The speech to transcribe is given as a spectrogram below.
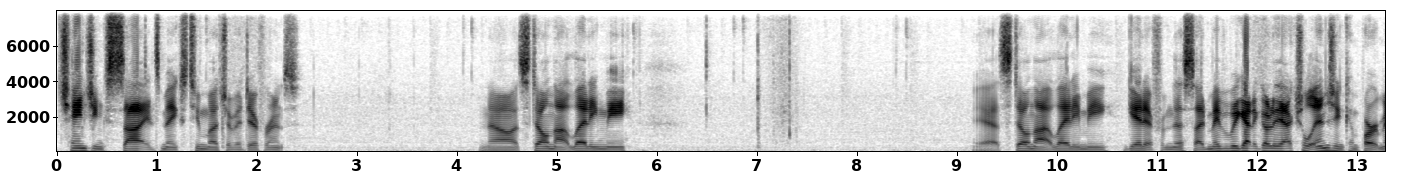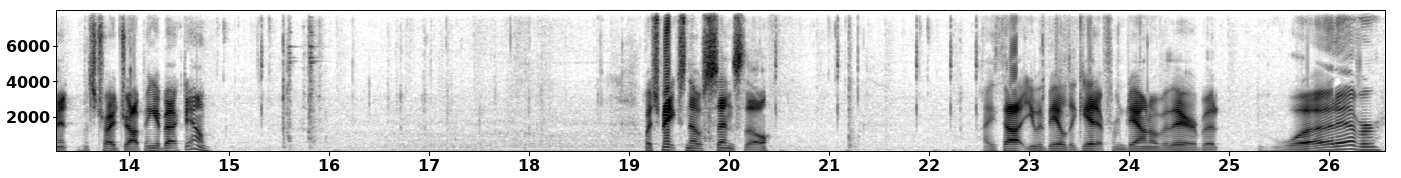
changing sides makes too much of a difference. No, it's still not letting me. Yeah, it's still not letting me get it from this side. Maybe we got to go to the actual engine compartment. Let's try dropping it back down. Which makes no sense, though. I thought you would be able to get it from down over there, but whatever.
